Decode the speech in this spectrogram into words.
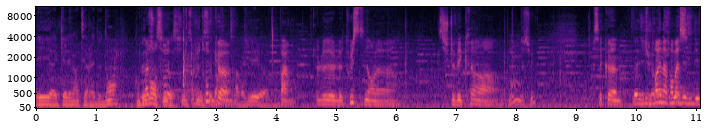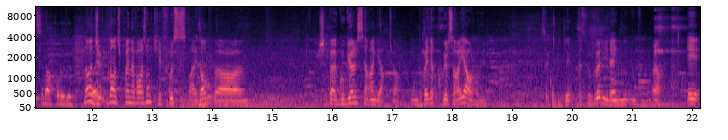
et euh, quel est l'intérêt dedans. Complètement, Moi, c'est surtout, aussi je trouve que- travailler. euh, Enfin, le, le twist dans le. Si je devais écrire Hmm. dessus, c'est que. Tu prends une information- des idées de scénar pour le 2. Non, Ouais. tu, non, tu prends une information qui est fausse. Par exemple, euh, je sais pas, Google c'est ringard, tu vois. On peut pas dire que Google c'est ringard aujourd'hui. C'est compliqué. Parce que Google, il a une. une- Voilà. Et,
